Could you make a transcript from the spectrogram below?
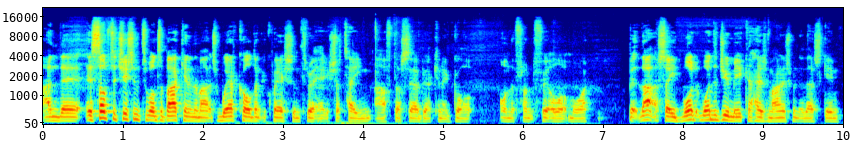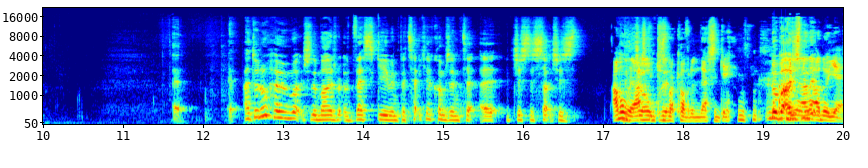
And uh, his substitution towards the back end of the match were called into question through extra time after Serbia kind of got on the front foot a lot more. But that aside, what what did you make of his management of this game? I don't know how much the management of this game in particular comes into uh, just as such as I'm only asking because that- we're covering this game. No, but I just I, mean I know, yeah.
